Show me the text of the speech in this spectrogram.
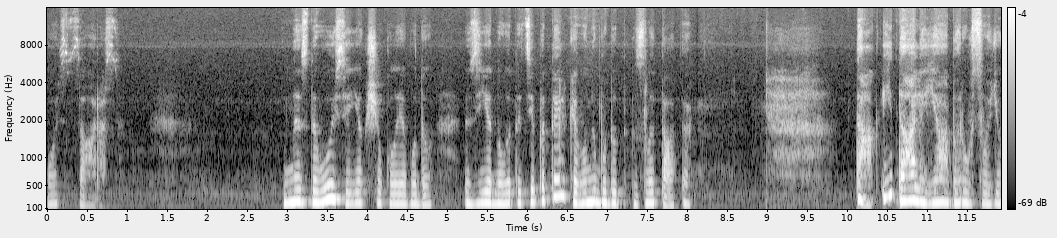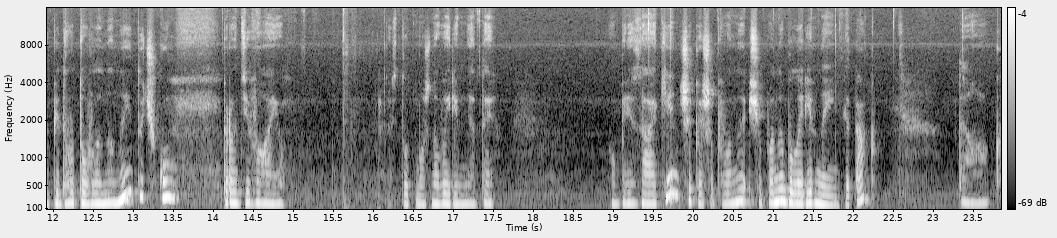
ось зараз. Не здивуюся, якщо коли я буду з'єднувати ці петельки, вони будуть злетати. Так, і далі я беру свою підготовлену ниточку, продіваю. Ось тут можна вирівняти, обрізаю кінчики, щоб вони, щоб вони були рівненькі, так? Так.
